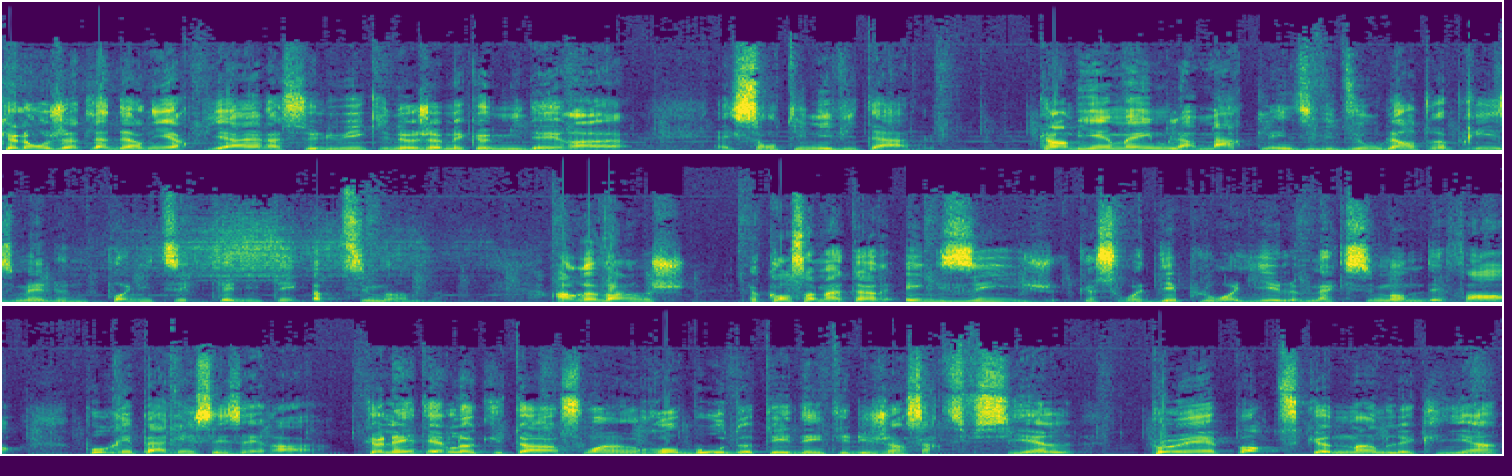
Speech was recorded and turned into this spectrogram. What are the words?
Que l'on jette la dernière pierre à celui qui n'a jamais commis d'erreur. Elles sont inévitables. Quand bien même la marque, l'individu ou l'entreprise mène une politique qualité optimum. En revanche, le consommateur exige que soit déployé le maximum d'efforts pour réparer ses erreurs. Que l'interlocuteur soit un robot doté d'intelligence artificielle, peu importe ce que demande le client,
